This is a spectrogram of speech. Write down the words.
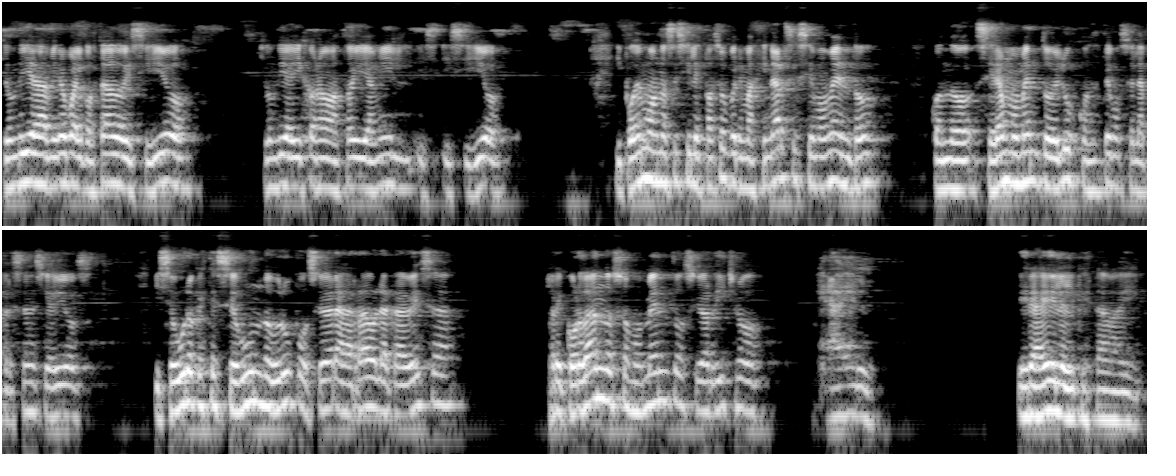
que un día miró para el costado y siguió, que un día dijo, no, estoy a mil y, y siguió. Y podemos, no sé si les pasó, pero imaginarse ese momento cuando será un momento de luz, cuando estemos en la presencia de Dios, Y seguro que este segundo grupo se hubiera agarrado la cabeza recordando esos momentos y haber dicho, era él, era él el que estaba ahí,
